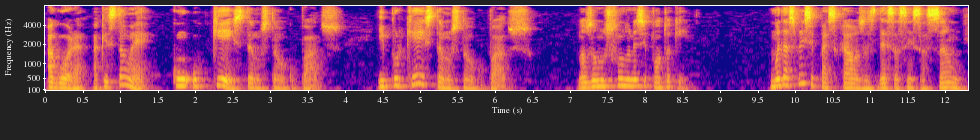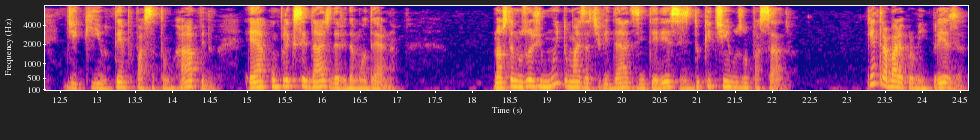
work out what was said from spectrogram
Agora, a questão é: com o que estamos tão ocupados? E por que estamos tão ocupados? Nós vamos fundo nesse ponto aqui. Uma das principais causas dessa sensação de que o tempo passa tão rápido é a complexidade da vida moderna. Nós temos hoje muito mais atividades e interesses do que tínhamos no passado. Quem trabalha para uma empresa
